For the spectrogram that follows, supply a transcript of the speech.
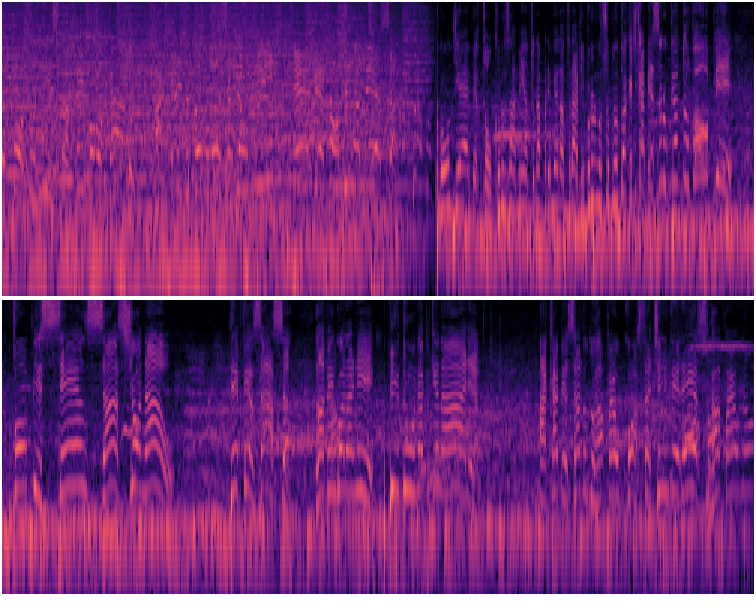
Oportunista, bem colocado, acreditou no lance até o fim. Everton de cabeça. Gol de Everton, cruzamento na primeira trave. Bruno subiu, toca de cabeça no canto. Volpe! Volpe sensacional! Defesaça. Lá vem Guarani. Bidu na pequena área. A cabeçada do Rafael Costa tinha endereço. Rafael não.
